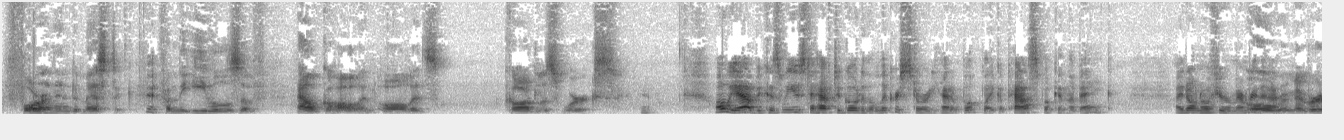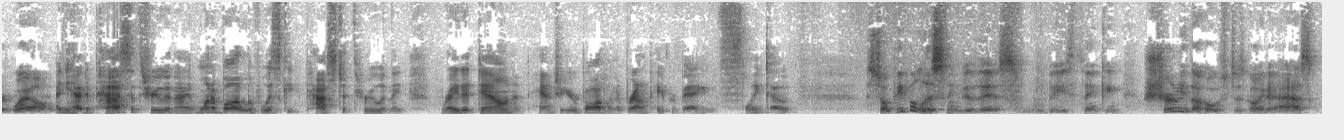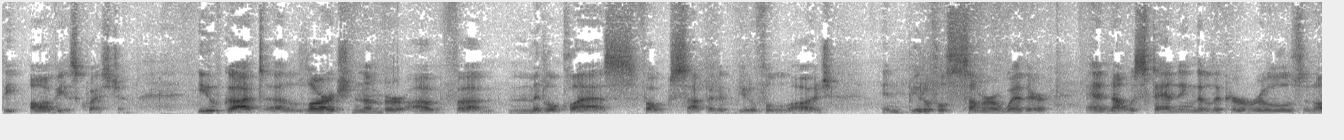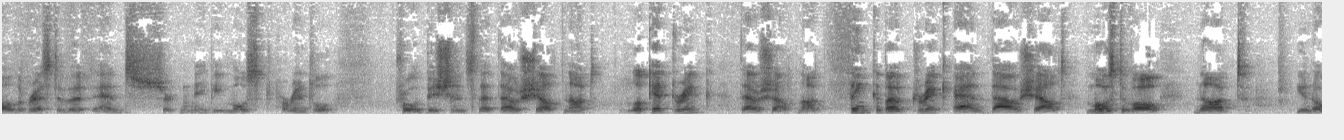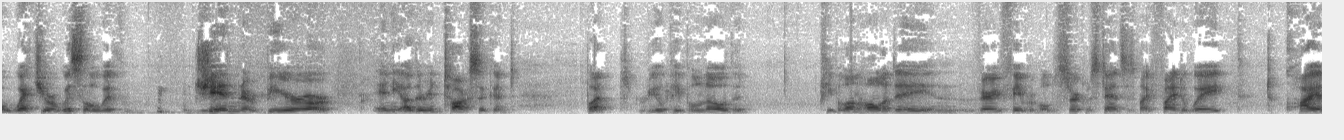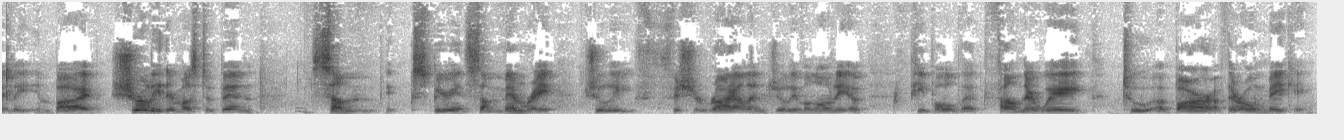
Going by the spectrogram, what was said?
foreign and domestic, from the evils of alcohol and all its godless works. Oh yeah, because we used to have to go to the liquor store and you had a book like a passbook in the bank. I don't know if you remember oh, that. Oh, remember it well. And you had to pass it through, and I won a bottle of whiskey. Passed it through, and they'd write it down and hand you your bottle in a brown paper bag, and you'd slink out. So people listening to this will be thinking, surely the host is going to ask the obvious question. You've got a large number of um, middle class folks up at a beautiful lodge in beautiful summer weather, and notwithstanding the liquor rules and all the rest of it, and certain, maybe most parental prohibitions that thou shalt not look at drink, thou shalt not think about drink, and thou shalt, most of all, not, you know, wet your whistle with gin or beer or any other intoxicant. But real people know that people on holiday in very favorable circumstances might find a way to quietly imbibe. Surely there must have been some experience, some memory, Julie Fisher Ryall and Julie Maloney, of people that found their way to a bar of their own making.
